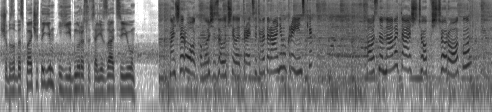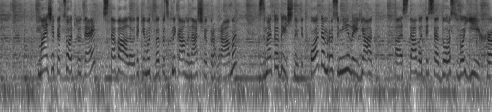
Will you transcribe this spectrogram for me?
щоб забезпечити їм гідну ресоціалізацію. Менше року ми вже залучили 30 ветеранів українських. А основна мета, щоб щороку майже 500 людей ставали такими от випускниками нашої програми з методичним підходом, розуміли, як е, ставитися до своїх е,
